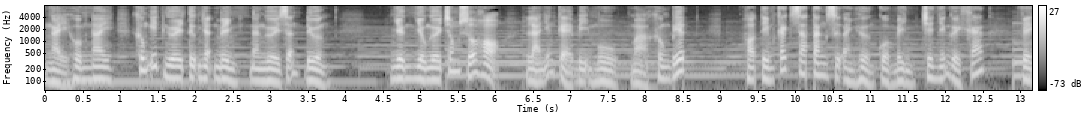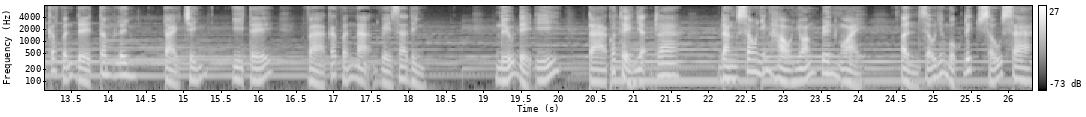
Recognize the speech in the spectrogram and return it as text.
Ngày hôm nay, không ít người tự nhận mình là người dẫn đường, nhưng nhiều người trong số họ là những kẻ bị mù mà không biết. Họ tìm cách gia tăng sự ảnh hưởng của mình trên những người khác về các vấn đề tâm linh, tài chính, y tế và các vấn nạn về gia đình. Nếu để ý, ta có thể nhận ra đằng sau những hào nhoáng bên ngoài ẩn giấu những mục đích xấu xa.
